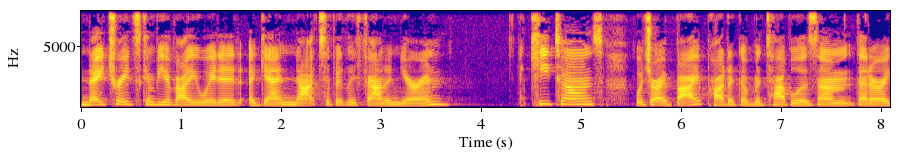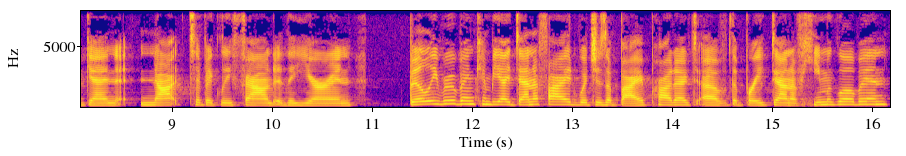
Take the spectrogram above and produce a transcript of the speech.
Nitrates can be evaluated, again, not typically found in urine. Ketones, which are a byproduct of metabolism that are again not typically found in the urine. Bilirubin can be identified, which is a byproduct of the breakdown of hemoglobin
